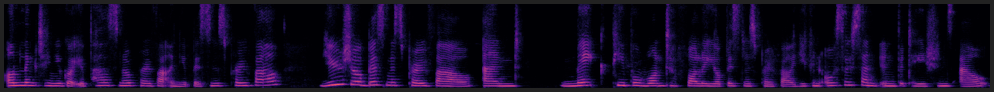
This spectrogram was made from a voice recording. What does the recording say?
on LinkedIn, you've got your personal profile and your business profile. Use your business profile and make people want to follow your business profile. You can also send invitations out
